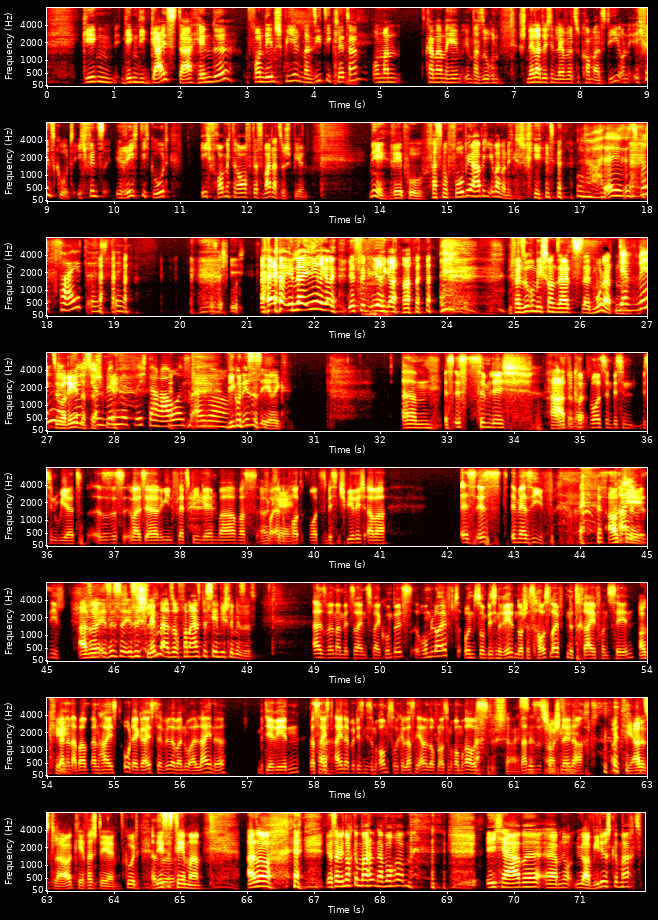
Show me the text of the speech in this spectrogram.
gegen, gegen die Geisterhände von denen spielen. Man sieht die klettern und man kann dann eben versuchen, schneller durch den Level zu kommen als die. Und ich finde es gut. Ich finde es richtig gut. Ich freue mich darauf, das weiterzuspielen. Nee, Repu, Phasmophobia habe ich immer noch nicht gespielt. Ja, es wird Zeit, echt, ey. Das ist echt gut. In der Erik, jetzt fängt Erik an. Ich versuche mich schon seit, seit Monaten Der windet zu überreden, das sich zu und spielen. windet sich da raus. Also. Wie gut ist es, Erik? Ähm, es ist ziemlich Hart, Also die? Controls sind ein bisschen, bisschen weird. Also es ist, weil es ja irgendwie ein Flatscreen-Game war, was Okay. VR geportet wurde, ist ein bisschen schwierig, aber es ist immersiv. es ist Okay. immersiv. Also ist es, ist es schlimm? Also von 1 bis 10, wie schlimm ist es? Also wenn man mit seinen zwei Kumpels rumläuft und so ein bisschen reden durch das Haus läuft, eine 3 von 10. Wenn Okay. dann aber man heißt, oh, der Geist, der will aber nur alleine mit dir reden. Das heißt, Ah. einer wird jetzt in diesem Raum zurückgelassen, die anderen laufen aus dem Raum Ach raus. du Scheiße. dann ist es schon okay. schnell eine 8. Okay, alles klar. Okay, verstehe. Gut, Also- nächstes Thema. Also, was habe ich noch gemacht in der Woche? Ich habe ähm, ja, Videos gemacht.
